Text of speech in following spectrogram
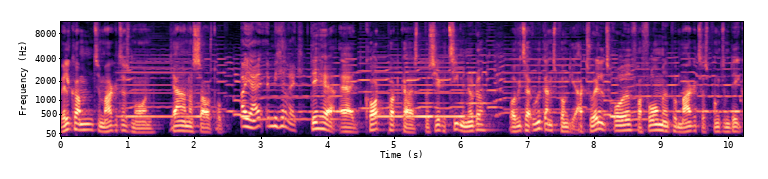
Velkommen til Marketers Morgen. Jeg er Anders Saustrup. Og jeg er Michael Rik. Det her er et kort podcast på cirka 10 minutter, hvor vi tager udgangspunkt i aktuelle tråde fra forumet på marketers.dk.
